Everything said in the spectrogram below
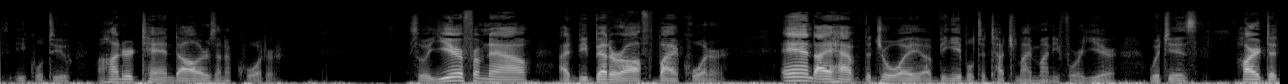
is equal to $110 and a quarter. So a year from now, I'd be better off by a quarter. And I have the joy of being able to touch my money for a year, which is hard to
